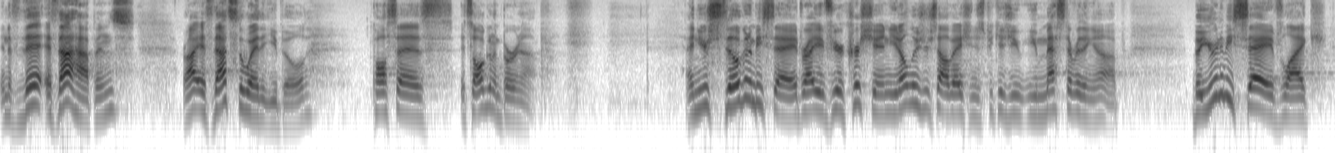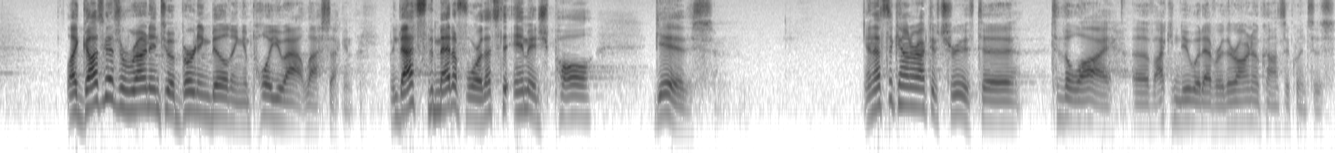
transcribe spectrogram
And if, if that happens, right, if that's the way that you build, Paul says it's all going to burn up. And you're still going to be saved, right? If you're a Christian, you don't lose your salvation just because you, you messed everything up. But you're going to be saved like, like God's going to have to run into a burning building and pull you out last second. And that's the metaphor, that's the image Paul gives. And that's the counteractive truth to, to the lie of I can do whatever, there are no consequences.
